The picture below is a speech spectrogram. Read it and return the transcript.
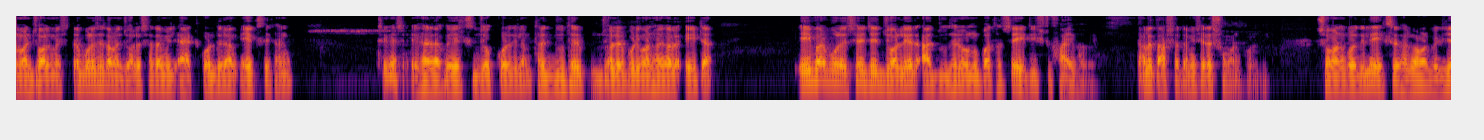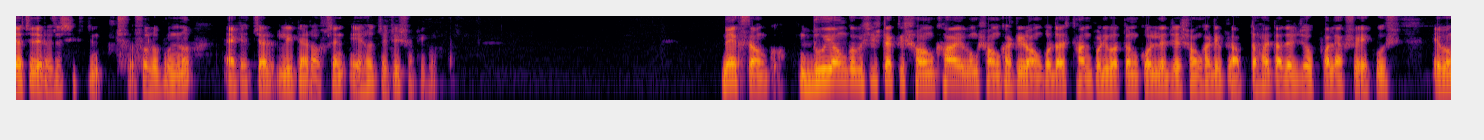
আমার জল মেশাতে বলেছে, তো আমার জলের সাথে আমি অ্যাড করে দিলাম এক্স এখানে। ঠিক আছে? এখানে দেখো এক্স যোগ করে দিলাম, তাহলে দুধের জলের পরিমাণ হয়ে গেল এইটা। এইবার বলেছে যে জলের আর দুধের অনুপাত হচ্ছে এইট ইস টু ফাইভ হবে। তাহলে তার সাথে আমি সেটা সমান করে দিই সমান করে দিলে এক্সের ভ্যালু আমার বেরিয়ে যাচ্ছে, যেটা হচ্ছে সিক্সটিন ষোলো পূর্ণ একের চার লিটার অপশন এ হচ্ছে এটি সঠিক উত্তর। নেক্সট অঙ্ক। দুই অঙ্ক বিশিষ্ট একটি সংখ্যা এবং সংখ্যাটির অঙ্কদ্বয় স্থান পরিবর্তন করলে যে সংখ্যাটি প্রাপ্ত হয় তাদের যোগফল একশো একুশ এবং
